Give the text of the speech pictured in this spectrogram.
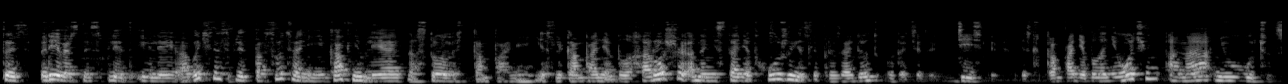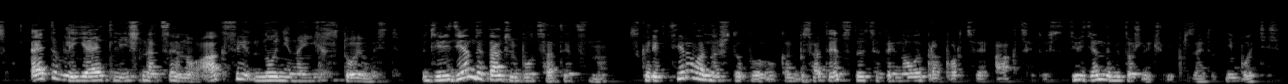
То есть реверсный сплит или обычный сплит, по сути, они никак не влияют на стоимость компании. Если компания была хорошей, она не станет хуже, если произойдут вот эти действия. Если компания была не очень, она не улучшится. Это влияет лишь на цену акций, но не на их стоимость. Дивиденды также будут, соответственно, скорректированы, чтобы как бы соответствовать этой новой пропорции акций. То есть с дивидендами тоже ничего не произойдет, не бойтесь.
